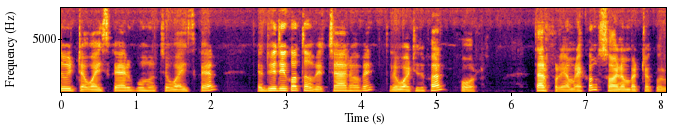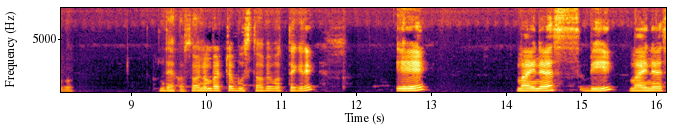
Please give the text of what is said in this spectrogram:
দুইটা। ওয়াই স্কোয়ার গুণ হচ্ছে ওয়াই স্কোয়ার দুই দিয়ে কত হবে? চার হবে। তাহলে y to the power four তারপরে আমরা এখন ছয় নম্বরটা করব। দেখো, ছয় নম্বরটা বুঝতে হবে প্রত্যেকেরই। A minus b minus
